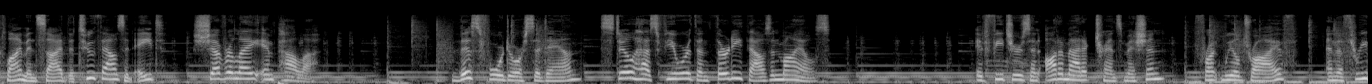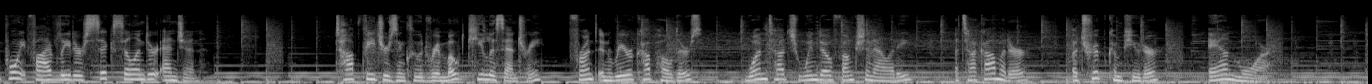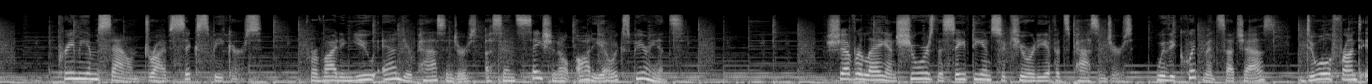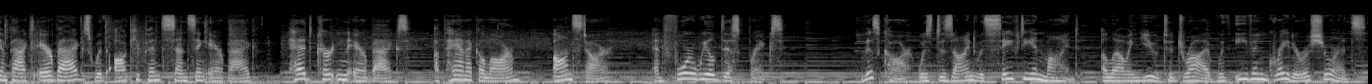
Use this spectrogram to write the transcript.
Climb inside the 2008 Chevrolet Impala. This four-door sedan still has fewer than 30,000 miles. It features an automatic transmission, front-wheel drive, and a 3.5-liter six-cylinder engine. Top features include remote keyless entry, front and rear cup holders, one-touch window functionality, a tachometer, a trip computer, and more. Premium sound drives six speakers, providing you and your passengers a sensational audio experience. Chevrolet ensures the safety and security of its passengers with equipment such as dual front impact airbags with occupant sensing airbag, head curtain airbags, a panic alarm, OnStar, and four-wheel disc brakes. This car was designed with safety in mind, allowing you to drive with even greater assurance.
